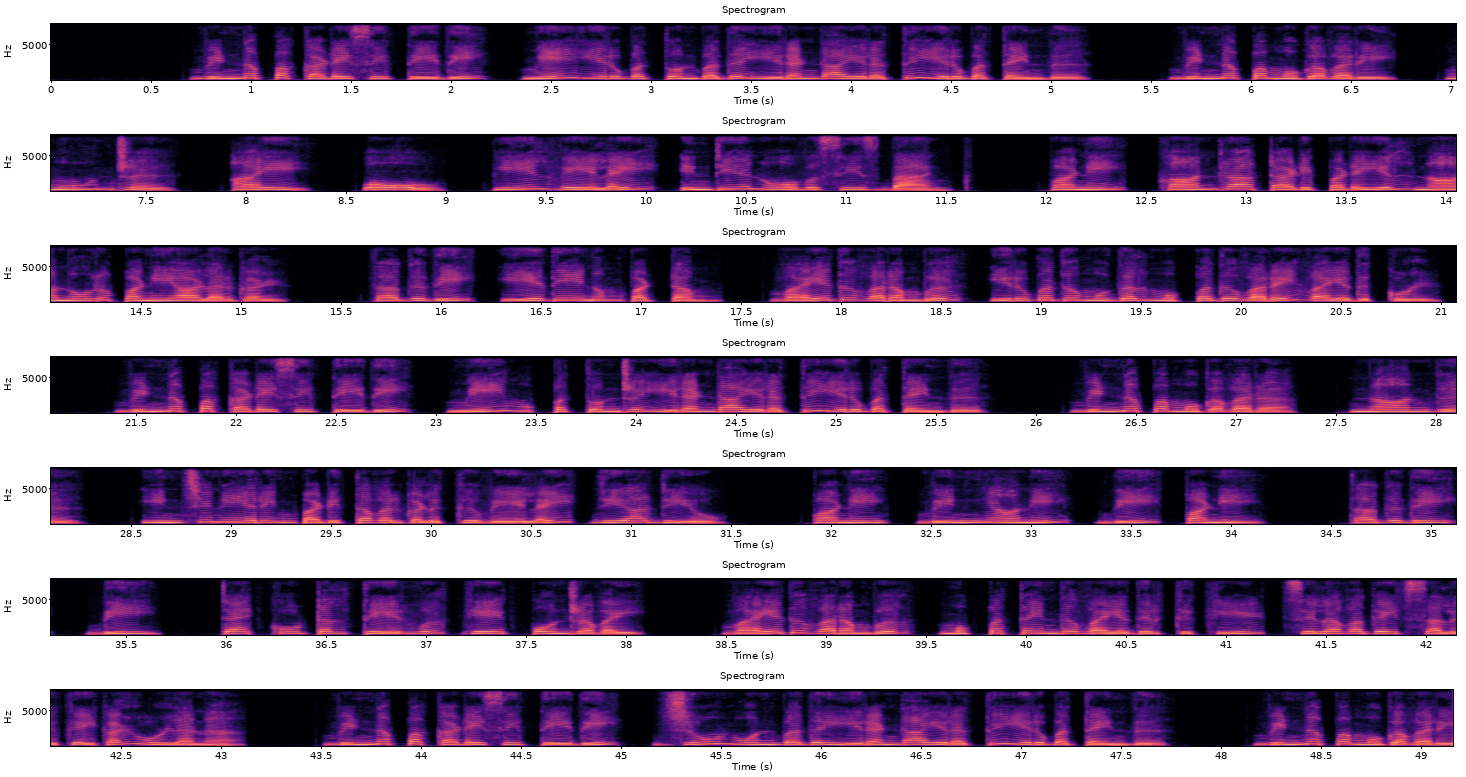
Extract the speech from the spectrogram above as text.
விண்ணப்ப கடைசி தேதி மே இருபத்தொன்பது இரண்டாயிரத்து இருபத்தைந்து. விண்ணப்ப முகவரி மூன்று. ஐ. ஓ. பீல் வேலை இந்தியன் ஓவர்சீஸ் பேங்க். பணி கான்ட்ராக்ட் அடிப்படையில் நானூறு பணியாளர்கள். தகுதி ஏதேனும் பட்டம். வயது வரம்பு இருபது முதல் முப்பது வரை வயதுக்குள். விண்ணப்ப கடைசி தேதி மே முப்பத்தொன்று இரண்டாயிரத்து இருபத்தைந்து. விண்ணப்ப முகவர நான்கு. இன்ஜினியரிங் படித்தவர்களுக்கு வேலை டிஆர்டிஓ பணி விஞ்ஞானி பி. பணி. தகுதி பி. டெட் கூட்டல் தேர்வு கேட் போன்றவை. வயது வரம்பு முப்பத்தைந்து வயதிற்கு கீழ் சில வகை சலுகைகள் உள்ளன. விண்ணப்ப கடைசி தேதி ஜூன் ஒன்பது இரண்டாயிரத்து இருபத்தைந்து. விண்ணப்ப முகவரி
